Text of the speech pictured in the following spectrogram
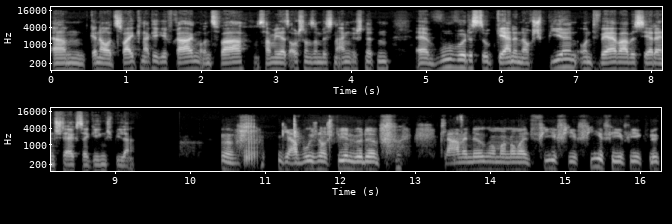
Ähm, genau, zwei knackige Fragen und zwar, das haben wir jetzt auch schon so ein bisschen angeschnitten, äh, wo würdest du gerne noch spielen und wer war bisher dein stärkster Gegenspieler? Äh, ja, wo ich noch spielen würde, klar, wenn irgendwann mal nochmal viel, viel, viel, viel, viel Glück,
